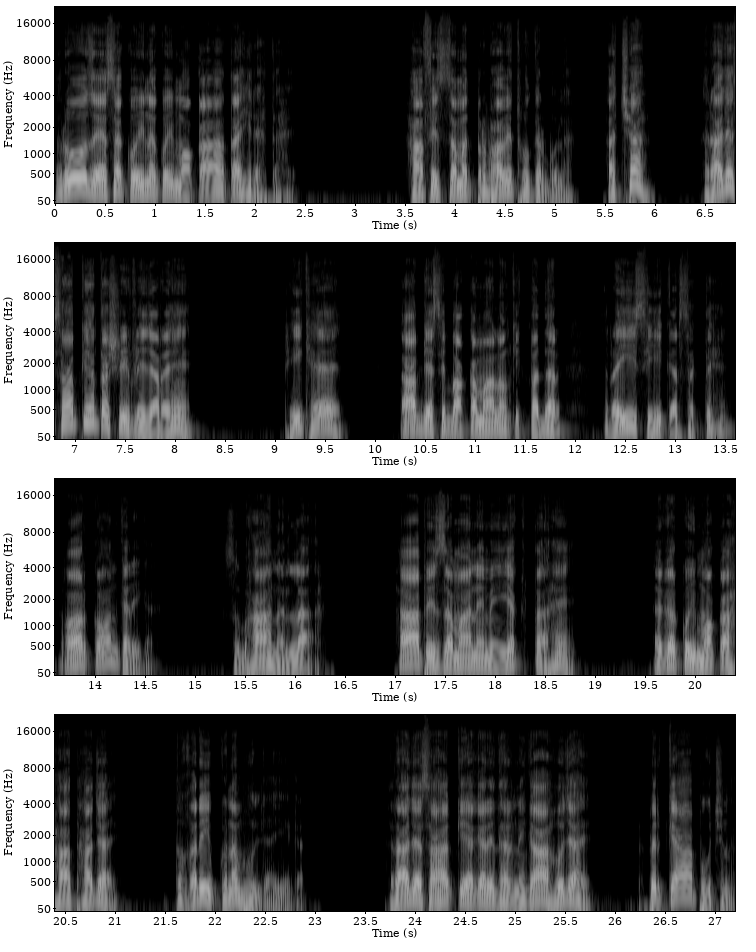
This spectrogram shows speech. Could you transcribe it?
रोज ऐसा कोई ना कोई मौका आता ही रहता है। हाफिज समद प्रभावित होकर बोला अच्छा राजा साहब के यहाँ तशरीफ़ ले जा रहे हैं। ठीक है, आप जैसे बाकमालों की कदर रईस ही कर सकते हैं, और कौन करेगा? सुबहान अल्लाह, आप इस जमाने में यकता हैं। अगर कोई मौका हाथ आ जाए तो गरीब को न भूल जाइएगा। राजा साहब की अगर इधर निगाह हो जाए तो फिर क्या पूछना?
